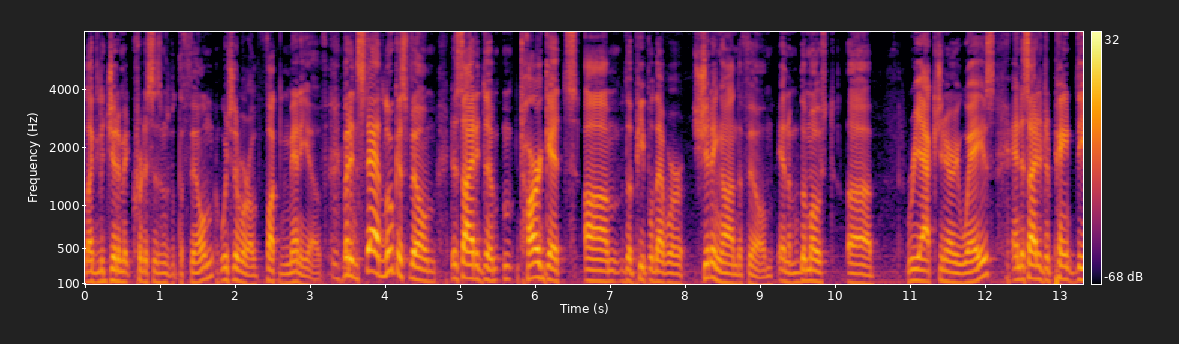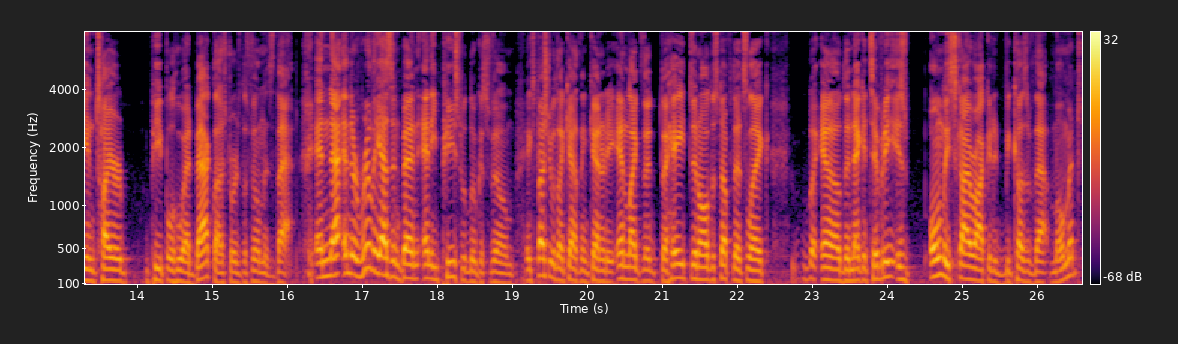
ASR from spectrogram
like, legitimate criticisms with the film, which there were a fucking many of. But instead, Lucasfilm decided to mm, target um, the people that were shitting on the film in the most uh, reactionary ways and decided to paint the entire people who had backlash towards the film as that. And that and there really hasn't been any peace with Lucasfilm, especially with like Kathleen Kennedy and like the, the hate and all the stuff that's like uh, the negativity is only skyrocketed because of that moment.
